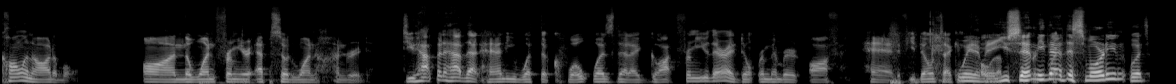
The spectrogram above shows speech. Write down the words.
call an audible on the one from your episode 100. Do you happen to have that handy? What the quote was that I got from you there? I don't remember it offhand. If you don't, I can. Wait a minute, you sent me quick. that this morning. What's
